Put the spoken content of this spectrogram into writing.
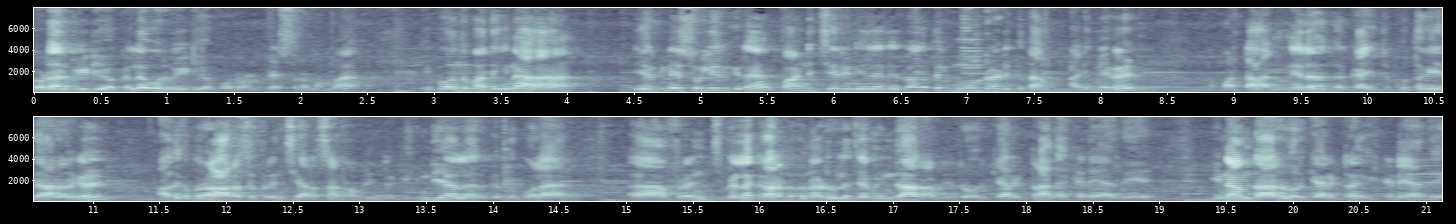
தொடர் வீடியோக்களில் ஒரு வீடியோ போடுறோம் பேசுகிறோம் நம்ம. இப்போ வந்து பார்த்திங்கன்னா ஏற்கனவே சொல்லியிருக்கிறேன் பாண்டிச்சேரி நில நிர்வாகத்தில் மூன்று அடுக்கு தான் அடிமைகள் பட்டா நில கை குத்தகைதாரர்கள் அதுக்கப்புறம் அரசு பிரெஞ்சு அரசாங்கம் அப்படின்னு இருக்குது இந்தியாவில் இருக்கிறது போல் ஃப்ரெஞ்சு வெள்ளைக்காரனுக்கும் நடுவில் ஜமீன்தார் அப்படின்ற ஒரு கேரக்டர் அங்கே கிடையாது. இனாம்தார் ஒரு கேரக்டர் அங்கே கிடையாது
